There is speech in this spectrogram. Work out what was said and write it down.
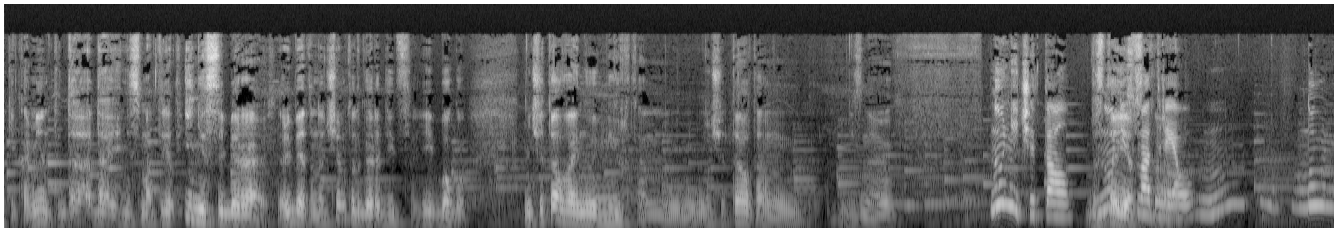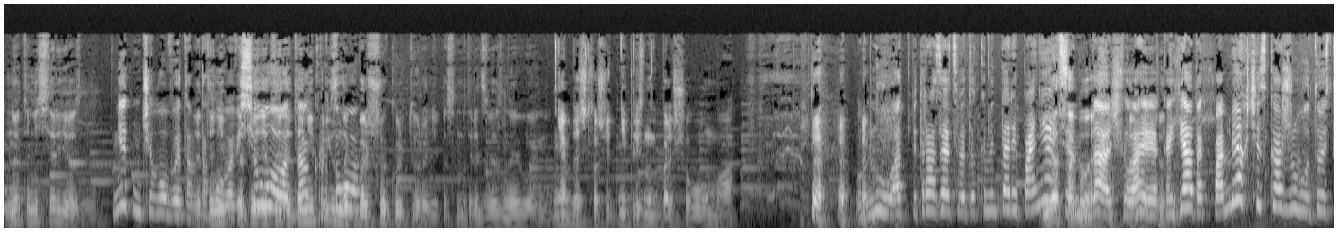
всякие комменты. Да, да, я не смотрел и не собираюсь. Ребята, ну чем тут гордиться? Ей-богу. Не читал «Войну и мир», там, не читал там, не знаю. Ну, не читал, ну, не смотрел. М, Ну, Но это не серьезно. нет ничего в этом Это такого не, это- веселого, это- это да, не крутого. признак большой культуры, не посмотреть Звездные войны. Я бы даже сказал, что это не признак большого ума. Ну, от Петра Зайцева этот комментарий Я понятен, согласен да, человека. Я так помягче скажу. То есть,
